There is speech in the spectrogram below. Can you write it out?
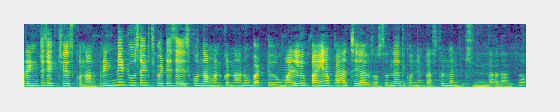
ఫ్రంట్ చెక్ చేసుకున్నాను. ఫ్రంట్ని టూ సైడ్స్ పెట్టేసి వేసుకుందాం అనుకున్నాను బట్ మళ్ళీ పైన ప్యాచ్ చేయాల్సి వస్తుంది. అది కొంచెం కష్టంగా అనిపించింది ఇందాక దాంట్లో.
